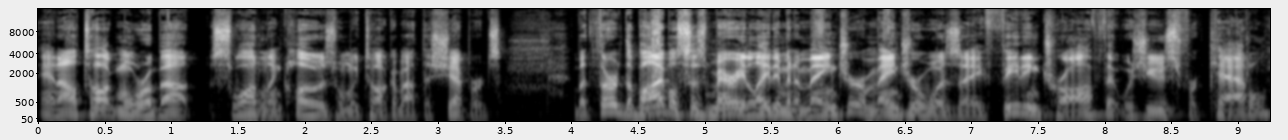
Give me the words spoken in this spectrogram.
and I'll talk more about swaddling clothes when we talk about the shepherds. But third, the Bible says Mary laid him in a manger. A manger was a feeding trough that was used for cattle.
